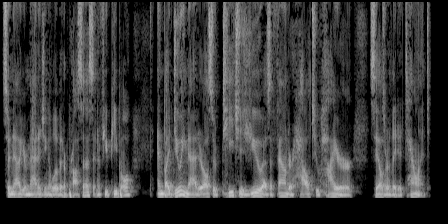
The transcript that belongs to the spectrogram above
So now you're managing a little bit of process and a few people. And by doing that, it also teaches you as a founder how to hire sales related talent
